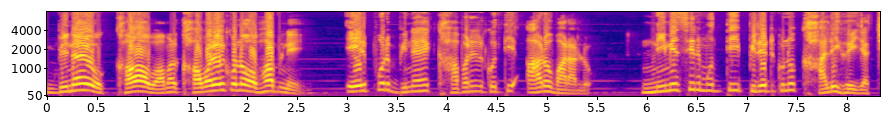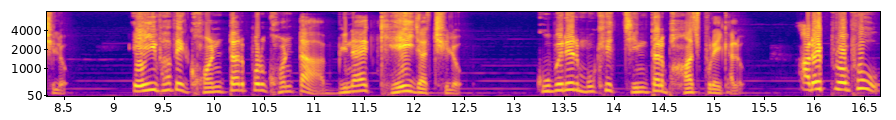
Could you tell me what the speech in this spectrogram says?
বিনায়ক খাও আমার খাবারের কোনো অভাব নেই। এরপর বিনায়ক খাবারের গতি আরও বাড়ালো। নিমেষের মধ্যেই প্লেটগুলো খালি হয়ে যাচ্ছিল। এইভাবে ঘণ্টার পর ঘণ্টা বিনায়ক খেয়েই যাচ্ছিল। কুবেরের মুখে চিন্তার ভাঁজ পড়ে গেল। আরে প্রভু,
